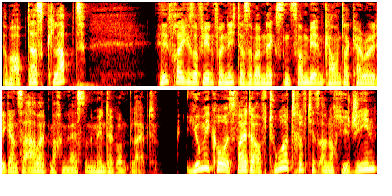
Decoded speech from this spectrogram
Aber ob das klappt, hilfreich ist auf jeden Fall nicht, dass er beim nächsten Zombie-Encounter Carol die ganze Arbeit machen lässt und im Hintergrund bleibt. Yumiko ist weiter auf Tour, trifft jetzt auch noch Eugene.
